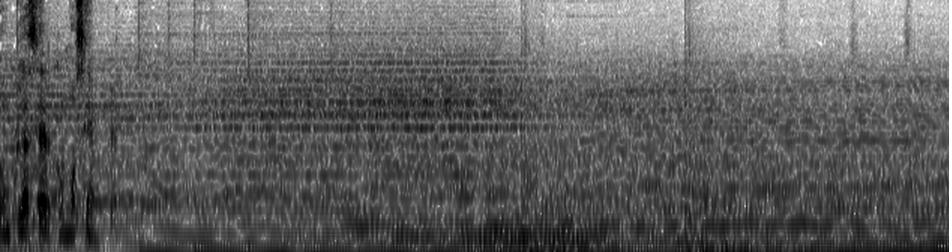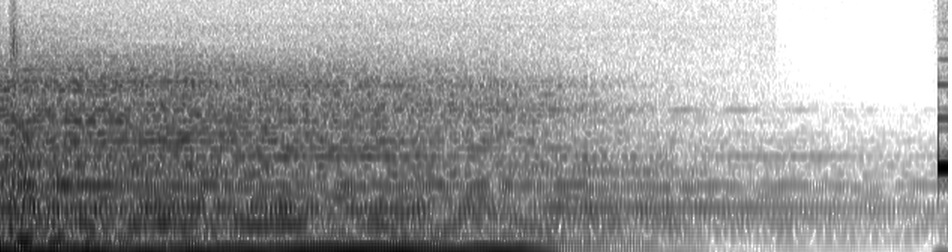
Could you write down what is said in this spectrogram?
Un placer como siempre.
